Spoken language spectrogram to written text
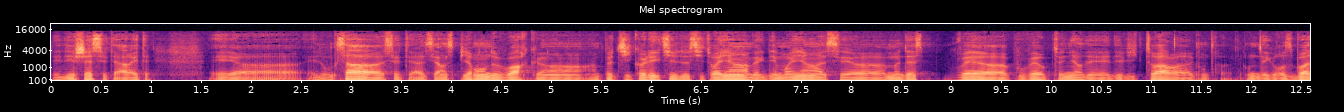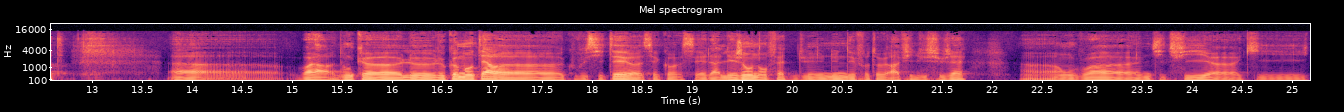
des déchets s'était arrêté. Et, euh, donc ça, c'était assez inspirant de voir qu'un un petit collectif de citoyens avec des moyens assez euh, modestes pouvait, obtenir des, victoires contre des grosses boîtes. Euh, voilà, donc euh, le, commentaire euh, que vous citez, c'est la légende en fait d'une des photographies du sujet. On voit une petite fille qui,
